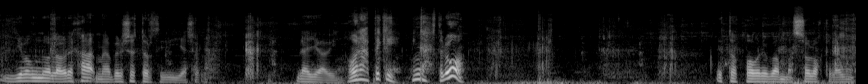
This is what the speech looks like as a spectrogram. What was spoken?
Y lleva uno la oreja, me es torcidilla solo. La lleva bien. Hola, Peque, venga, hasta luego. Estos pobres van más solos que la una.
